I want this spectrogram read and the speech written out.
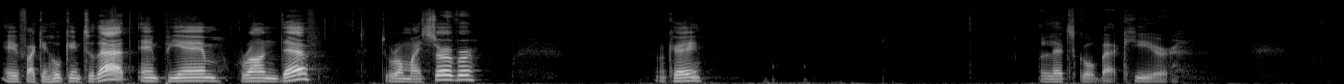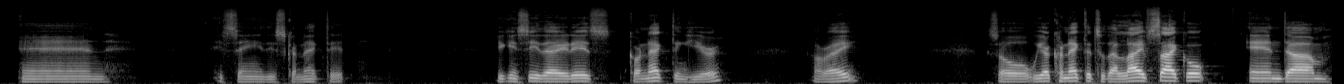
if I can hook into that. Npm run dev to run my server. Okay. Let's go back here. And it's saying disconnected you can see that it is connecting here all right? So we are connected to that life cycle and um,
